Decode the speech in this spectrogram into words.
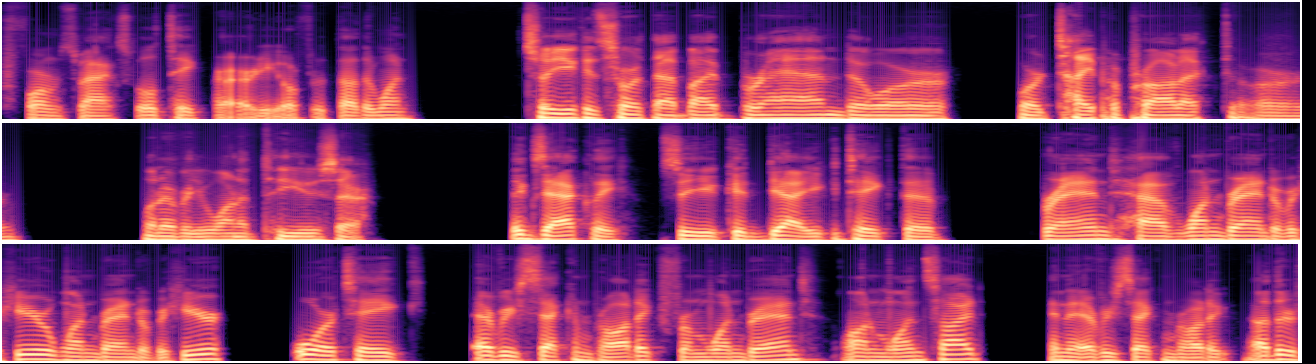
Performance Max will take priority over the other one. So you could sort that by brand or or type of product or whatever you wanted to use there. Exactly. So you could, yeah, you could take the brand, have one brand over here, one brand over here, or take every second product from one brand on one side and every second product other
